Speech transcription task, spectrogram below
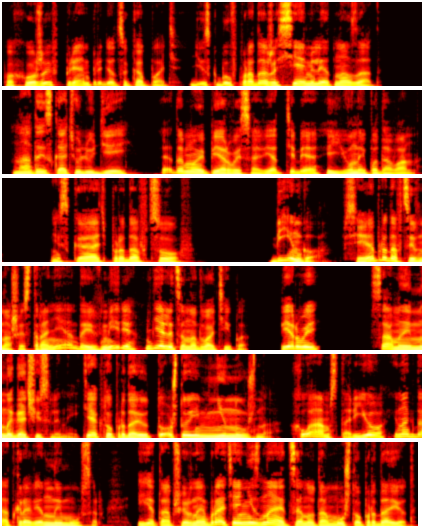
Похоже, и впрямь придется копать. Диск был в продаже семь лет назад. Надо искать у людей. Это мой первый совет тебе, юный подаван. Искать продавцов. Бинго! Все продавцы в нашей стране, да и в мире, делятся на два типа. Первый Самые многочисленные, те, кто продают то, что им не нужно. Хлам, старье, иногда откровенный мусор. И это обширное братье не знает цену тому, что продает,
